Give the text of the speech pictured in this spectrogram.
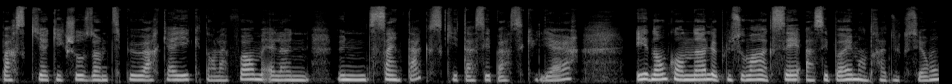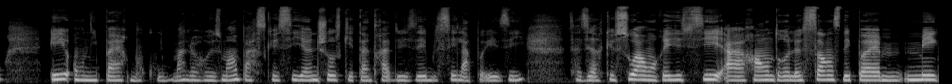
parce qu'il y a quelque chose d'un petit peu archaïque dans la forme. Elle a une, une syntaxe qui est assez particulière. Et donc, on a le plus souvent accès à ces poèmes en traduction et on y perd beaucoup, malheureusement, parce que s'il y a une chose qui est intraduisible, c'est la poésie. C'est-à-dire que soit on réussit à rendre le sens des poèmes, mais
